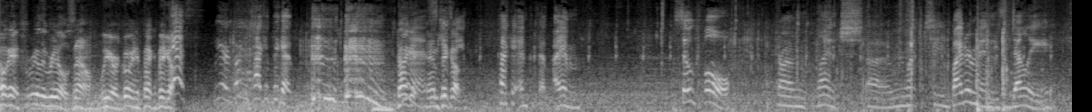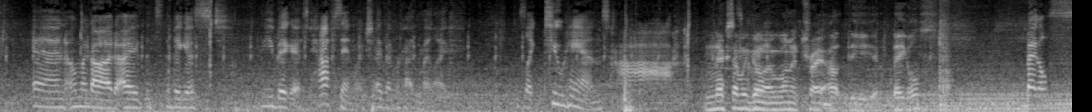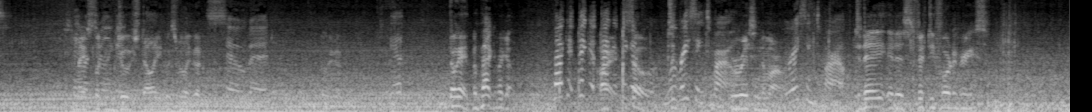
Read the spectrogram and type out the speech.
Okay, for really reals. Now we are going to pack and pick up. Yes, we are going to pack and pick up. Pack it and pick up. Pack it and pick up. I am so full from lunch. Uh, we went to Biderman's Deli, and oh my god, I it's the biggest, the biggest half sandwich I've ever had in my life. It's like two hands. Ah, Next time we go, I want to try out the bagels. bagels. They nice looking really Jewish deli. It was really good. good. So good. Really good. Yep. Okay, but pack and pick up. Pack it, pick it, pack Alright, it, pick so it. We're, we're racing tomorrow. We're racing tomorrow. We're racing tomorrow. Today it is 54 degrees,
